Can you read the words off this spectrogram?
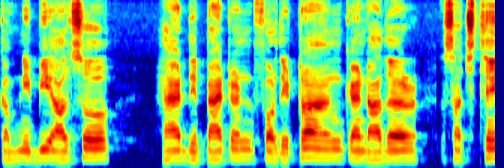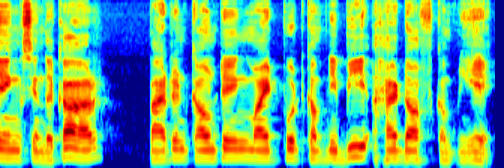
company b also had the patent for the trunk and other such things in the car patent counting might put company B ahead of company A.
